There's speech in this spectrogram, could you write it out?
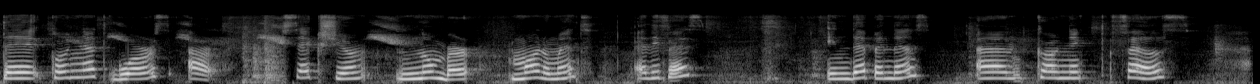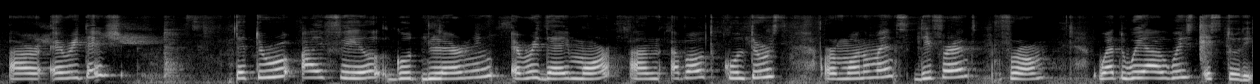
the coordinate words are section, number, monument, edifice, independence, and connect fields are heritage. The true I feel good learning every day more and about cultures or monuments different from what we always study.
